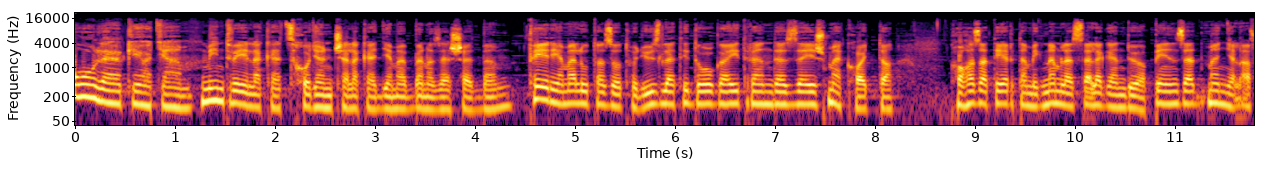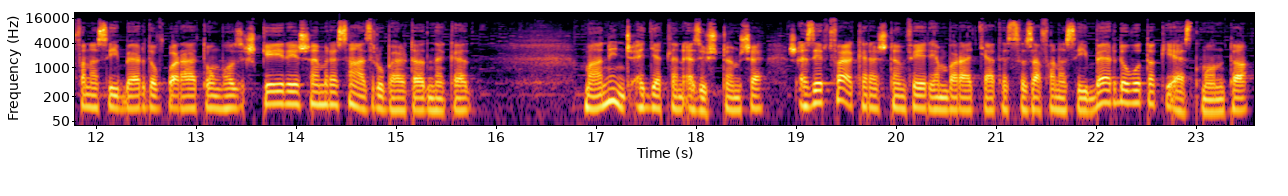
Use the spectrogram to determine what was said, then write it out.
Ó, lelki atyám, mint vélekedsz, hogyan cselekedjem ebben az esetben? Férjem elutazott, hogy üzleti dolgait rendezze, és meghagyta. Ha hazatértem, még nem lesz elegendő a pénzed, menj el Afanasi Berdov barátomhoz, s kérésemre száz rubelt ad neked. Már nincs egyetlen ezüstöm se, és ezért felkerestem férjem barátját, ezt az Afanasi Berdovot, aki ezt mondta.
